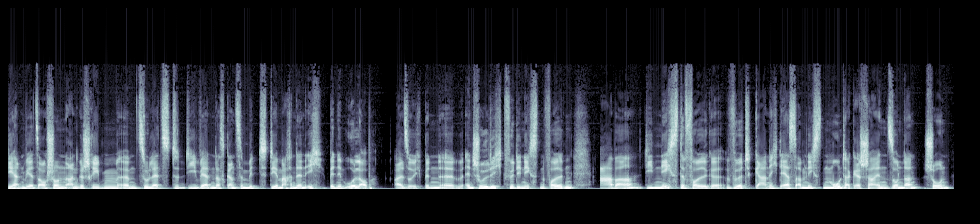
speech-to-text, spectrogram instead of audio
Die hatten wir jetzt auch schon angeschrieben ähm, zuletzt. Die werden das Ganze mit dir machen, denn ich bin im Urlaub. Also ich bin äh, entschuldigt für die nächsten Folgen, aber die nächste Folge wird gar nicht erst am nächsten Montag erscheinen, sondern schon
